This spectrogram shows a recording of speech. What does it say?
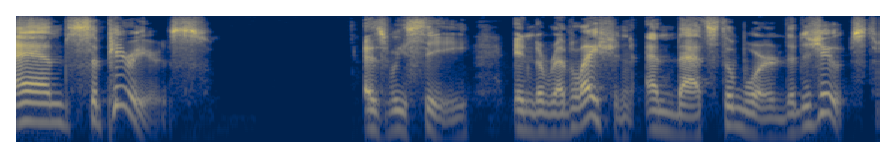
and superiors as we see in the Revelation, and that's the word that is used.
